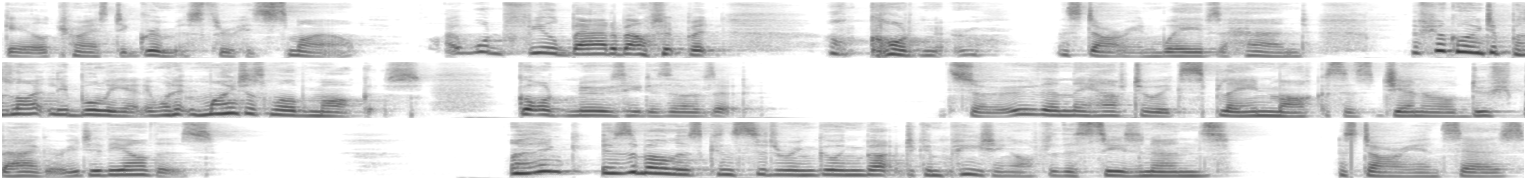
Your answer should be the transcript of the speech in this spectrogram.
Gale tries to grimace through his smile. I would feel bad about it, but oh God, no. Astarion waves a hand. If you're going to politely bully anyone, it might as well be Marcus. God knows he deserves it. So then they have to explain Marcus's general douchebaggery to the others. I think Isobel is considering going back to competing after this season ends, Astarion says,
